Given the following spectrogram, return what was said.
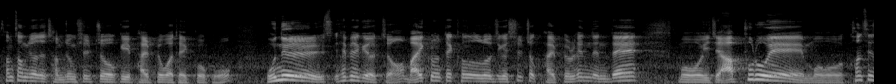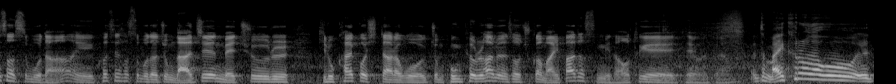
삼성전자 잠정 실적이 발표가 될 거고, 오늘 새벽이었죠. 마이크론 테크놀로지가 실적 발표를 했는데 뭐 이제 앞으로의 뭐 consensus보다 이 consensus보다 좀 낮은 매출을 기록할 것이다라고 좀 공표를 하면서 주가 많이 빠졌습니다. 어떻게 대응할까요? 일단 마이크론하고 일-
